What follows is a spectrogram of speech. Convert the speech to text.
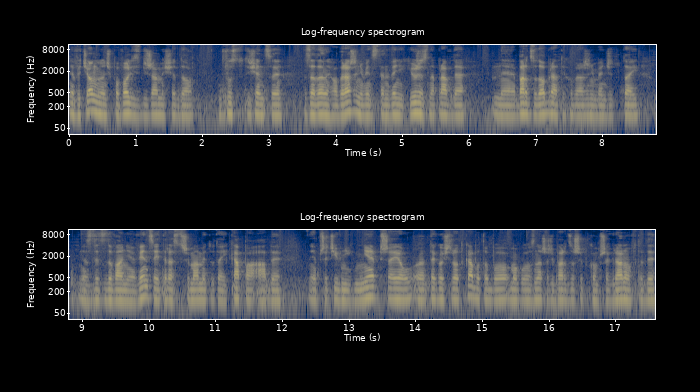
wyciągnąć. Powoli zbliżamy się do 200 tysięcy zadanych obrażeń, więc ten wynik już jest naprawdę e, bardzo dobry, a tych obrażeń będzie tutaj zdecydowanie więcej. Teraz trzymamy tutaj kapa, aby przeciwnik nie przejął e, tego środka, bo to było, mogło oznaczać bardzo szybką przegraną. Wtedy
